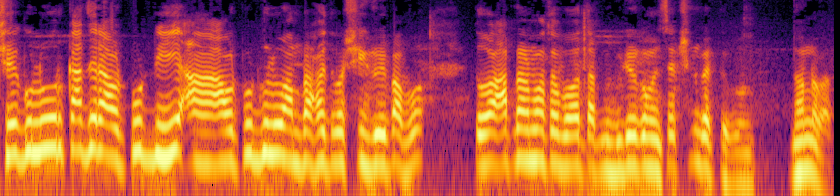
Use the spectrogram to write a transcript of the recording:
সেগুলোর কাজের আউটপুট আউটপুটই আউটপুটগুলো আমরা হয়তো শীঘ্রই পাবো। তো আপনার মতামত, আপনি ভিডিও কমেন্ট সেকশন ব্যক্ত করুন। ধন্যবাদ।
